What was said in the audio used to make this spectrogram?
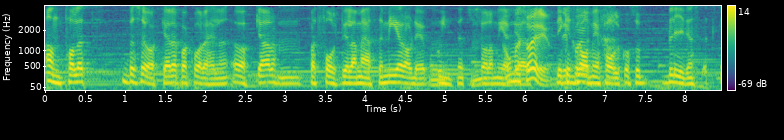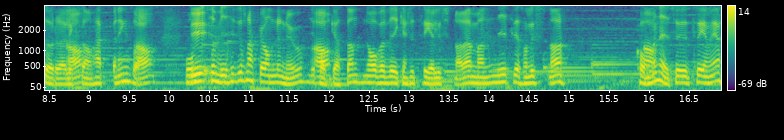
antalet besökare på akvariehelgen ökar för att folk delar med sig mer av det på internet, sociala medier. Mm. Jo, men så är det ju. Vilket Det drar ju- mer folk och så blir det ett ett större Ja. liksom, happening. Så. Ja. Och Det- som vi sitter och snackar om det nu i Ja. podcasten. Nu har väl vi kanske tre lyssnare, men ni tre som lyssnar. Kommer Ja. ni så är det tre mer.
